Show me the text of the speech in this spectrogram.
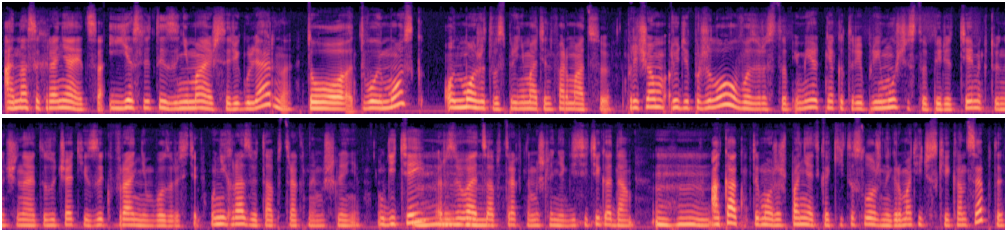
она сохраняется. И если ты занимаешься регулярно, то твой мозг он может воспринимать информацию. Причем люди пожилого возраста имеют некоторые преимущества перед теми, кто начинает изучать язык в раннем возрасте. У них развито абстрактное мышление. У детей mm-hmm. развивается абстрактное мышление к 10 годам. Mm-hmm. А как ты можешь понять какие-то сложные грамматические концепты,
